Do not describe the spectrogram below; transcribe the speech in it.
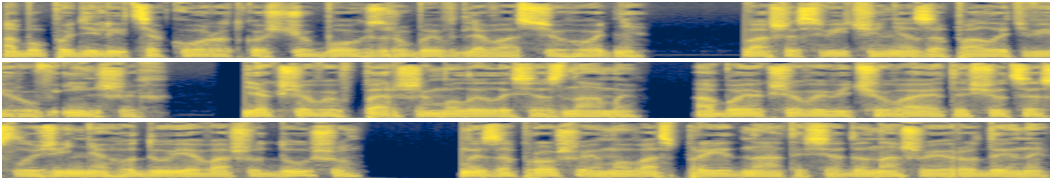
або поділіться коротко, що Бог зробив для вас сьогодні. Ваше свідчення запалить віру в інших. Якщо ви вперше молилися з нами, або якщо ви відчуваєте, що це служіння годує вашу душу, ми запрошуємо вас приєднатися до нашої родини.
